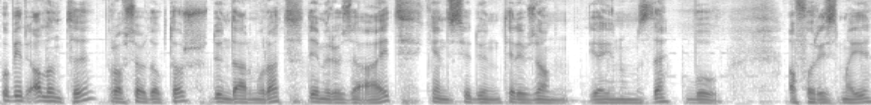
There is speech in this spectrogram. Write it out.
Bu bir alıntı Profesör Doktor Dündar Murat Demiröz'e ait. Kendisi dün televizyon yayınımızda bu aforizmayı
